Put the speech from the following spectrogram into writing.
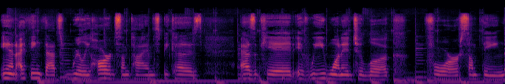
And I think that's really hard sometimes because as a kid, if we wanted to look for something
